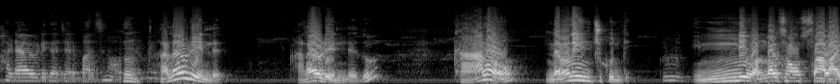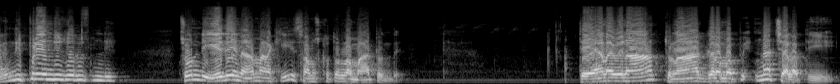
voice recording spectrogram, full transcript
హడావిడిగా జరపాల్సిన అవసరం? హడావిడి ఏం లేదు. హడావిడి ఏం లేదు. కాలం నిర్ణయించుకుంది. ఇన్ని వందల సంవత్సరాలు ఆగింది ఇప్పుడు ఎందుకు జరుగుతుంది? చూడండి ఏదైనా మనకి సంస్కృతంలో మాట ఉంది. తేన వినా తృణాగ్రమపి నా చలతి.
